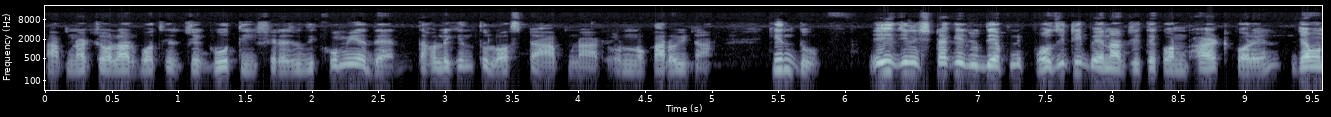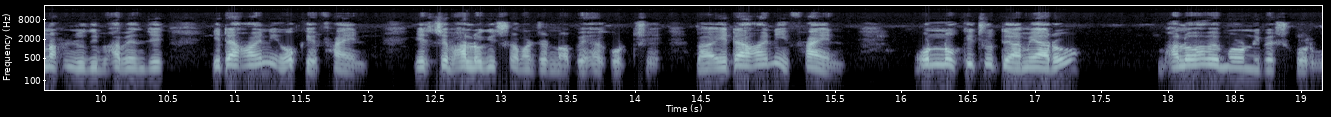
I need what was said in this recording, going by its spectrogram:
আপনার চলার পথের যে গতি সেটা যদি কমিয়ে দেন, তাহলে কিন্তু লসটা আপনার, অন্য কারোই না। কিন্তু এই জিনিসটাকে যদি আপনি পজিটিভ এনার্জিতে কনভার্ট করেন, যেমন আপনি যদি ভাবেন যে এটা হয়নি ওকে ফাইন এর চেয়ে ভালো কিছু আমার জন্য অপেক্ষা করছে, বা এটা হয়নি ফাইন অন্য কিছুতে আমি আরও ভালোভাবে মনোনিবেশ করব,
